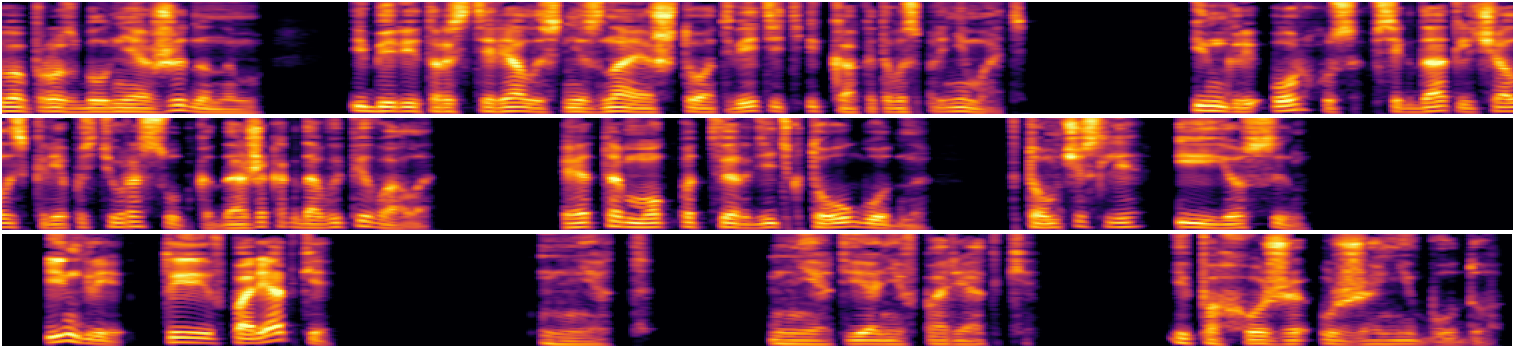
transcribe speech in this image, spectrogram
Вопрос был неожиданным, и Берит растерялась, не зная, что ответить и как это воспринимать. Ингри Орхус всегда отличалась крепостью рассудка, даже когда выпивала. Это мог подтвердить кто угодно, в том числе и ее сын. «Ингри, ты в порядке?» «Нет, нет, я не в порядке. И, похоже, уже не буду».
